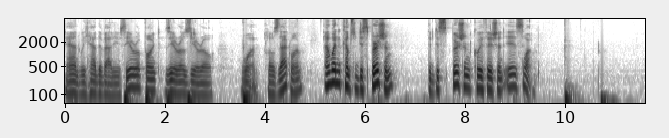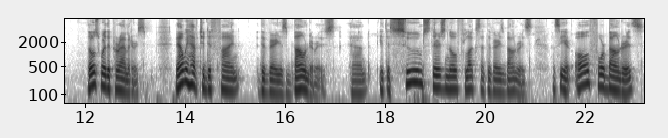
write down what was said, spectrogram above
and we had the value 0.001. Close that one. And when it comes to dispersion, the dispersion coefficient is 1. Those were the parameters. Now we have to define the various boundaries. and it assumes there's no flux at the various boundaries. Let's see here, all four boundaries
